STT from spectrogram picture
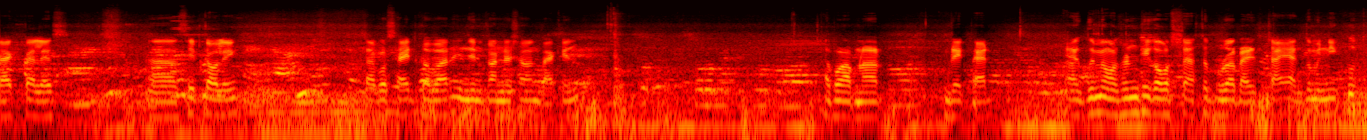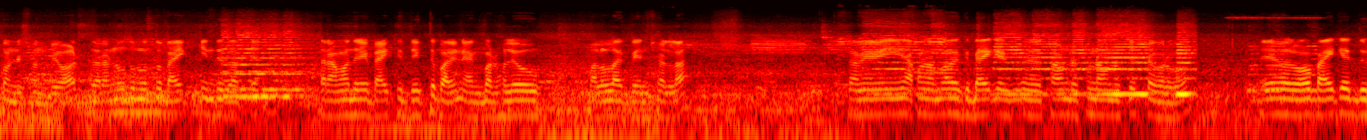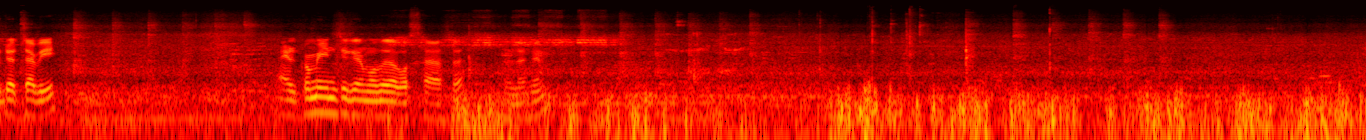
back palace seat cowling, তারপর side cover, engine condition, backing, তারপর আপনার ব্রেক প্যাড। একদমই অথেন্টিক অবস্থায় আছে পুরো বাইকটায় একদমই নিখুঁত কন্ডিশন দেওয়ার যারা নতুন নতুন বাইক কিনতে যাচ্ছেন, তারা আমাদের এই বাইকটি দেখতে পারেন, একবার হলেও ভালো লাগবে ইনশাল্লাহ। আমি এখন আপনাদেরকে বাইকের সাউন্ডটা শোনানোর চেষ্টা করব। এই হলো বাইকের দুটো চাবি। একদমই ইন্টিকের মতো অবস্থায় আছে দেখেন।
